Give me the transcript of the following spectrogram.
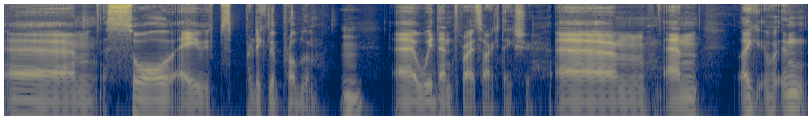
um, solve a particular problem. Mm. uh, with enterprise architecture. Um, and like in,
